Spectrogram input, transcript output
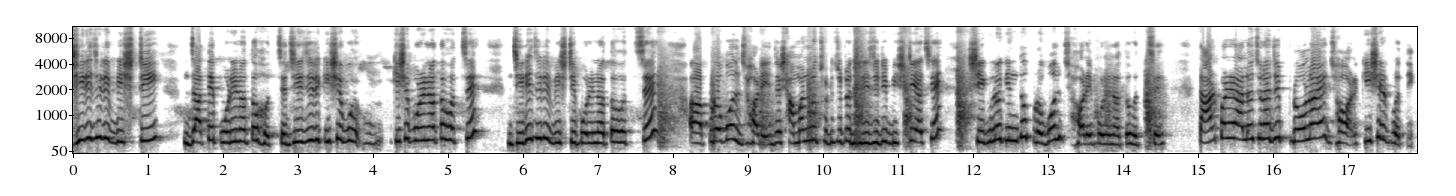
ঝিরিঝিরি বৃষ্টি যাতে পরিণত হচ্ছে। ঝিরিঝিরি কিসে কিসে পরিণত হচ্ছে? ঝিরিঝিরি বৃষ্টি পরিণত হচ্ছে প্রবল ঝড়ে। যে সামান্য ছোট ছোট ঝিরিঝিরি বৃষ্টি আছে, সেগুলো কিন্তু প্রবল ঝড়ে পরিণত হচ্ছে। তারপরের আলোচনা যে প্রলয় ঝড়, কিসের প্রতীক?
